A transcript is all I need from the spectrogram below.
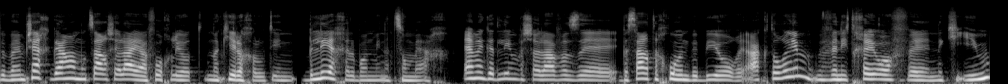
ובהמשך גם המוצר שלה יהפוך להיות נקי לחלוטין, בלי החלבון מן הצומח. הם מגדלים בשלב הזה בשר טחון בביו-ריאקטורים ונתחי עוף נקיים,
